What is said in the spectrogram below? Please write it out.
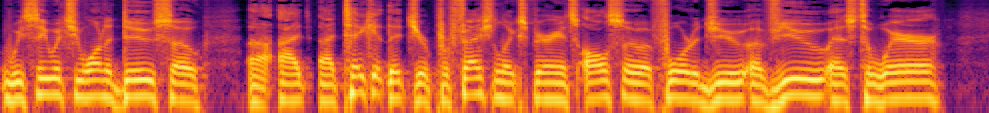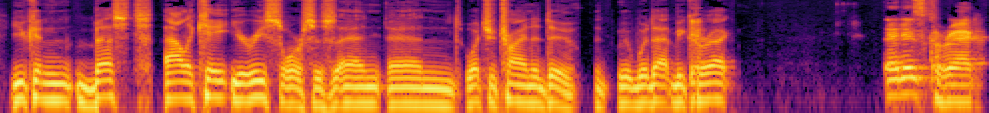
we see what you want to do. So, uh, I, I take it that your professional experience also afforded you a view as to where you can best allocate your resources and, and what you're trying to do. Would that be correct? That is correct.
